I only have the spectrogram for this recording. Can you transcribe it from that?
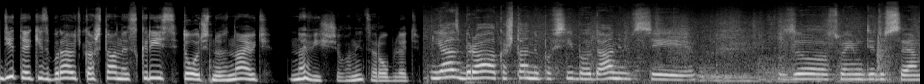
Діти, які збирають каштани скрізь, точно знають, навіщо вони це роблять. Я збирала каштани по всій Богданівці з своїм дідусем.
